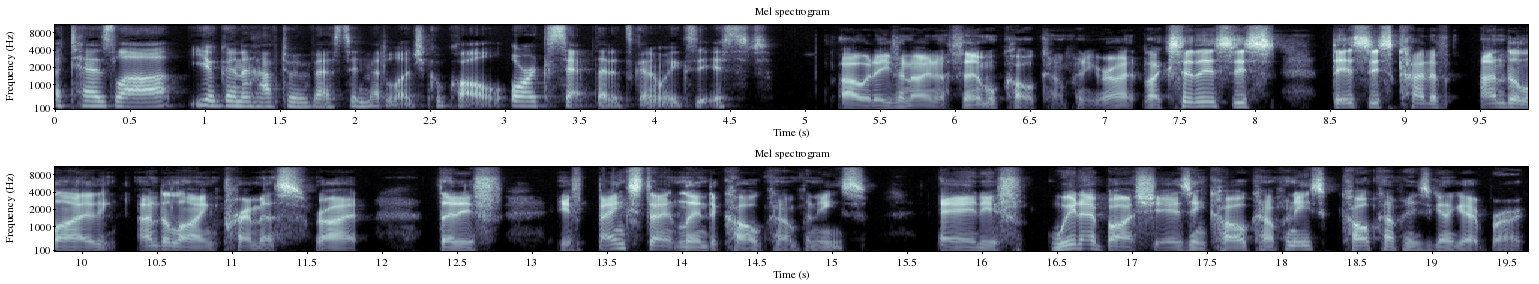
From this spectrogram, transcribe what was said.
a Tesla, you're going to have to invest in metallurgical coal or accept that it's going to exist. I would even own a thermal coal company, right? Like so there's this there's this kind of underlying underlying premise, right? That if if banks don't lend to coal companies And if we don't buy shares in coal companies, coal companies are going to go broke.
